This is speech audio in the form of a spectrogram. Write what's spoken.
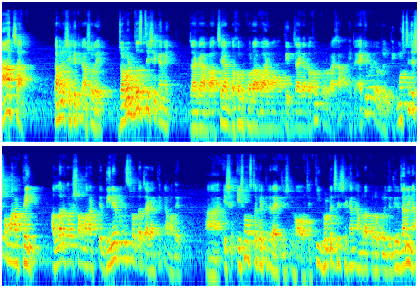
না চায়, তাহলে সেক্ষেত্রে আসলে জবরদস্তি সেখানে জায়গা বা চেয়ার দখল করা বা ইমামতির জায়গা দখল করে রাখা, এটা একেবারে অযৌক্তিক। মসজিদের সম্মানার্থেই, আল্লাহর ঘরের সম্মানার্থে, দিনের প্রতি শ্রদ্ধার জায়গা থেকে আমাদের এই সমস্ত ক্ষেত্রে দায়িত্বশীল হওয়া উচিত। কী ঘটেছে সেখানে আমরা পুরোপুরি যদিও জানি না,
